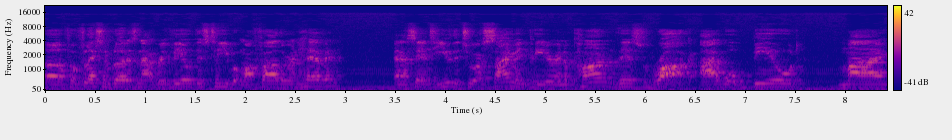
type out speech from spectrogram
uh, for flesh and blood has not revealed this to you, but my Father in heaven. And I say unto you that you are Simon Peter, and upon this rock I will build my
